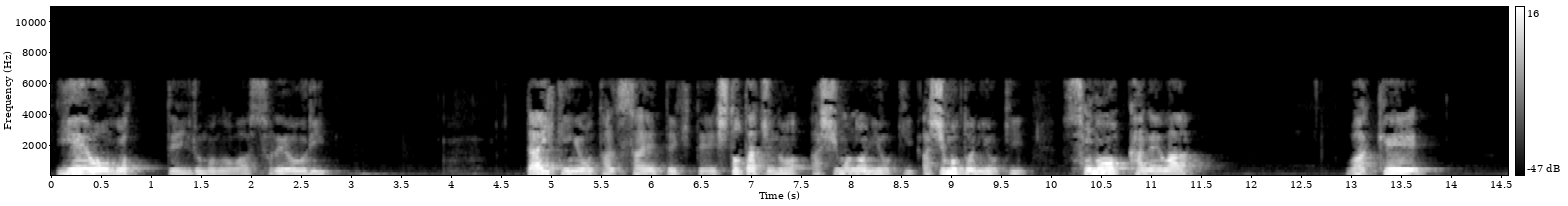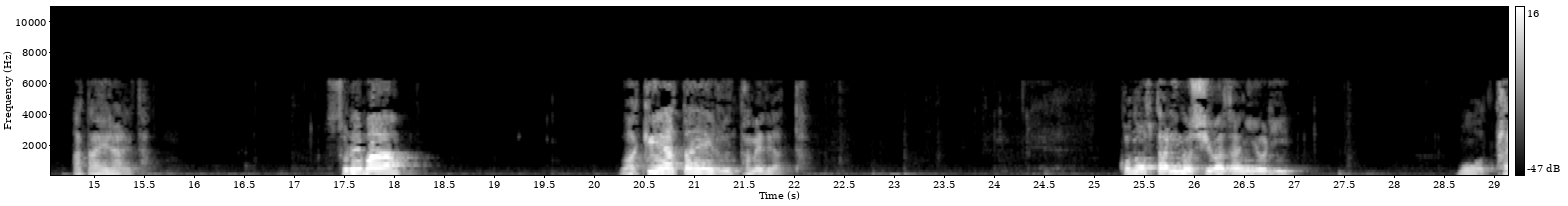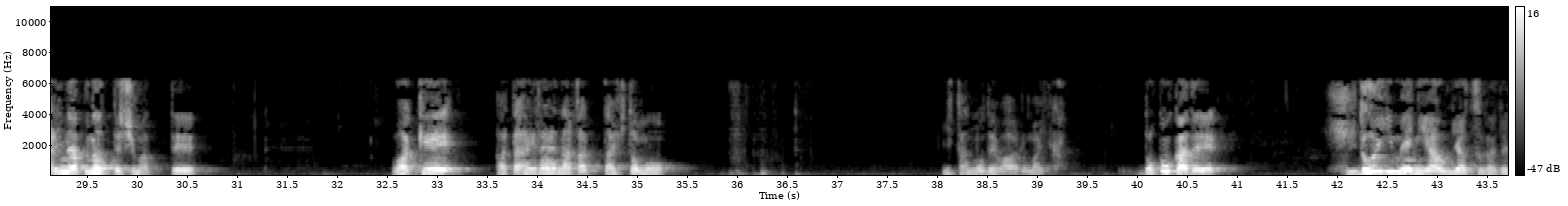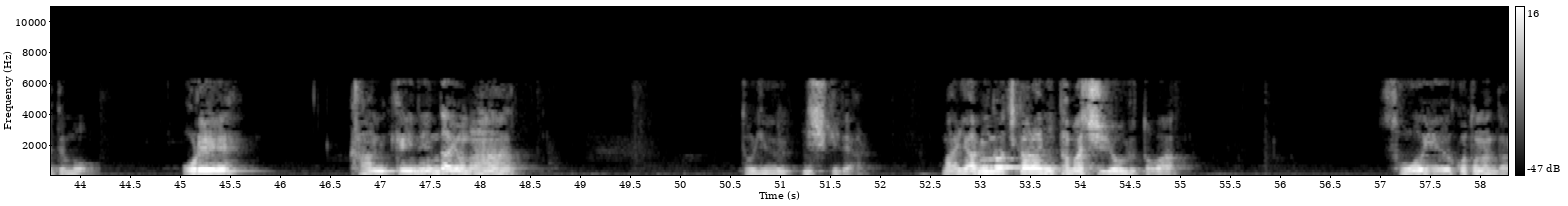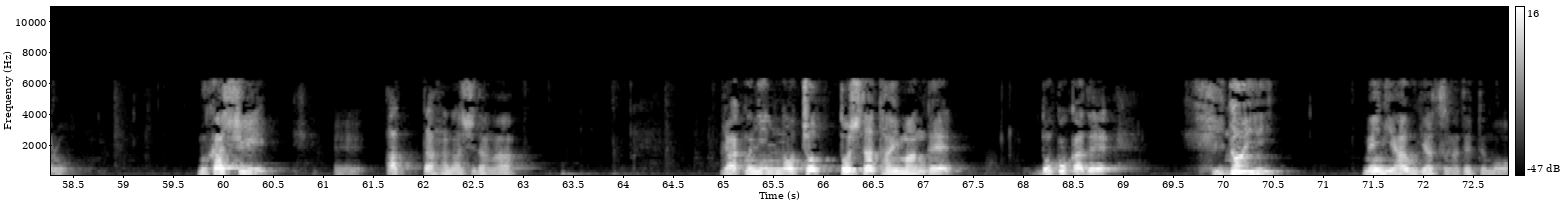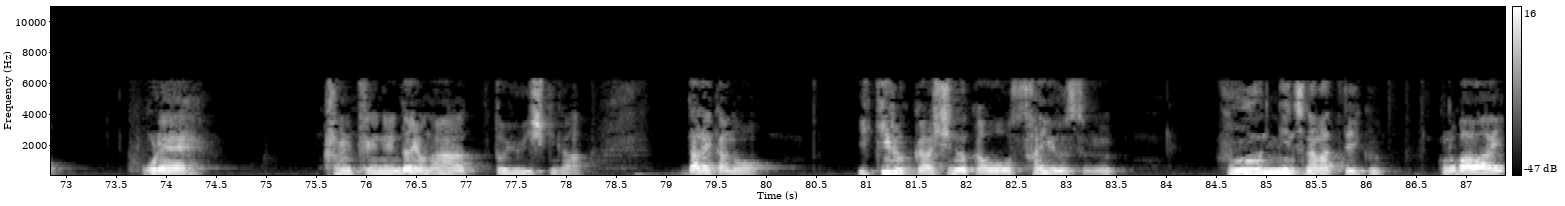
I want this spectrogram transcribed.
家を持っている者はそれを売り、代金を携えてきて人たちの足元に置き、足元に置き、その金は分け与えられた。それは分け与えるためであった。この二人の仕業により、もう足りなくなってしまって、分け与えられなかった人もいたのではあるまいか。どこかでひどい目に遭う奴が出ても、俺、関係ねえんだよな、という意識である。まあ闇の力に魂を売るとは、そういうことなんだろう。昔、えー、あった話だが、役人のちょっとした怠慢で、どこかでひどい目に遭う奴が出ても、俺、関係ねえんだよな、という意識が、誰かの生きるか死ぬかを左右する不運につながっていく。この場合、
